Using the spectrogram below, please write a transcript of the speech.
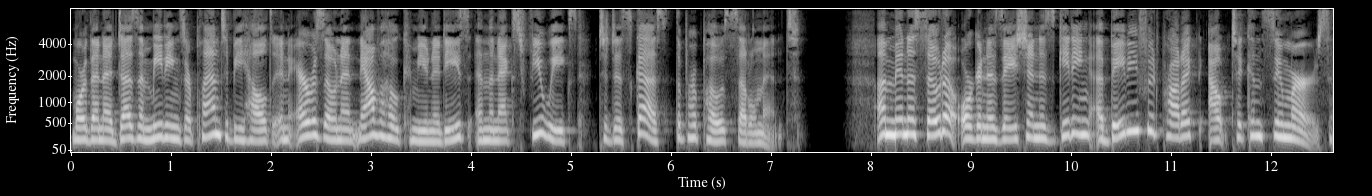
More than a dozen meetings are planned to be held in Arizona Navajo communities in the next few weeks to discuss the proposed settlement. A Minnesota organization is getting a baby food product out to consumers.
